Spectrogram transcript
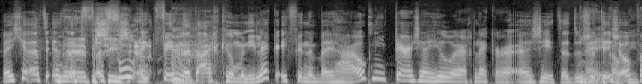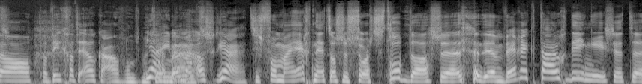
weet je, het, het, Nee, het- het precies. voelt- En- ik vind het eigenlijk helemaal niet lekker. Ik vind een BH ook niet per se heel erg lekker eh, zitten. Dus Nee, het is ook niet. wel. Dat ding gaat elke avond meteen Ja, bij mij als, ja, het is voor mij echt net als een soort stropdas. eh, een werktuigding is het. eh.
